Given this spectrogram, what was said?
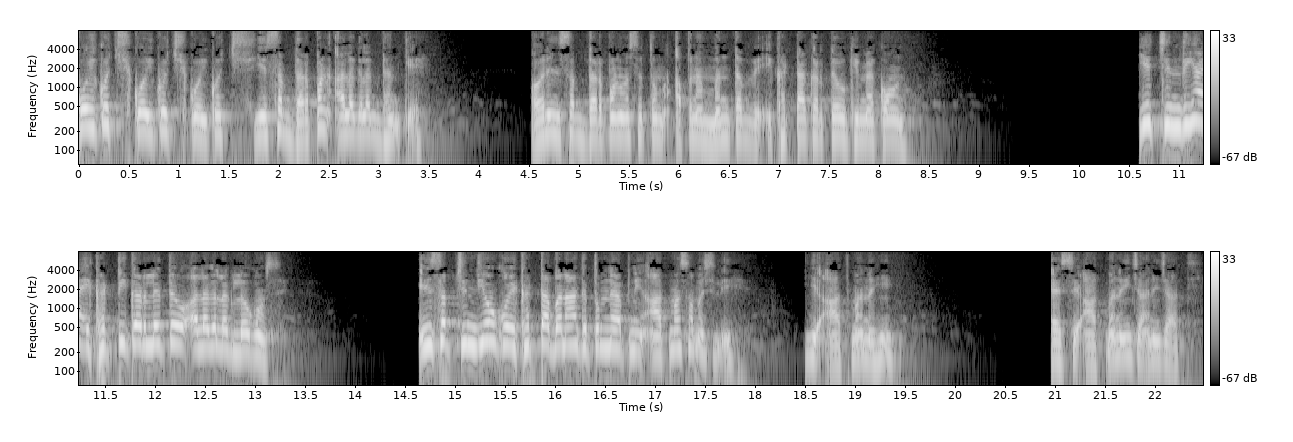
कोई कुछ कोई कुछ कोई कुछ, ये सब दर्पण अलग अलग ढंग के और इन सब दर्पणों से तुम अपना मंतव्य इकट्ठा करते हो कि मैं कौन? ये चिंदियाँ इकट्ठी कर लेते हो अलग अलग लोगों से। इन सब चिंदियों को इकट्ठा बना के तुमने अपनी आत्मा समझ ली। ये आत्मा नहीं। ऐसे आत्मा नहीं जानी जाती।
